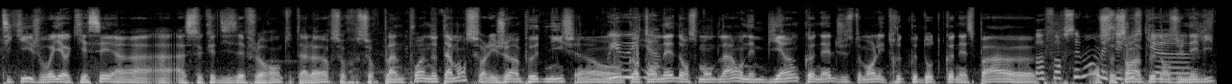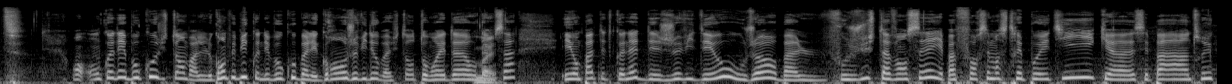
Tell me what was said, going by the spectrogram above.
Tiki, je vous voyais acquiescer hein, à, à, ce que disait Florent tout à l'heure sur, sur plein de points, notamment sur les jeux un peu de niche. Hein. quand on est dans ce monde-là, on aime bien connaître justement les trucs que d'autres connaissent pas. Euh, pas forcément. On se sent un peu dans une élite on, connaît beaucoup justement, bah, le grand public connaît beaucoup bah, les grands jeux vidéo, bah, justement Tomb Raider ou comme ça, et on peut peut-être connaître des jeux vidéo où genre bah faut juste avancer, il y a pas forcément c'est très poétique, euh, c'est pas un truc.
